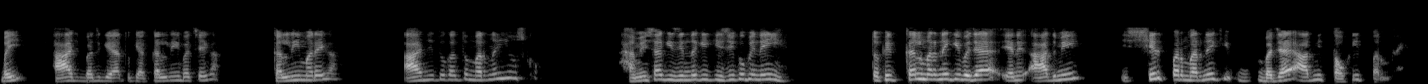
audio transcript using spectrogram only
بھائی آج بچ گیا تو کیا کل نہیں بچے گا؟ کل نہیں مرے گا؟ آج نہیں تو کل تو مرنا ہی ہے اس کو۔ ہمیشہ کی زندگی کسی کو بھی نہیں ہے۔ تو پھر کل مرنے کی بجائے یعنی آدمی شرک پر مرنے کی بجائے آدمی توحید پر مرے۔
